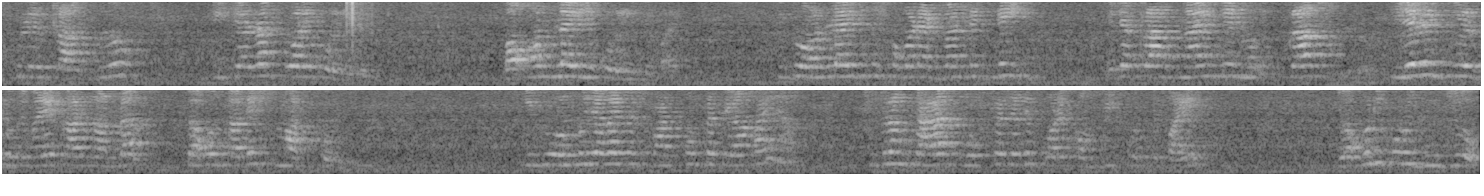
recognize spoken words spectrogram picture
স্কুলের ক্লাসগুলো টিচাররা পরে করে দেবে বা অনলাইনে করে নিতে পারে। কিন্তু অনলাইনে তো সবার অ্যাডভান্টেজ নেই। এটা class nine ten class eleven twelve হতে পারে, কারণ আমরা তখন তাদের স্মার্টফোন কিন্তু অন্য জায়গায় তো স্মার্টফোনটা দেওয়া হয় না। সুতরাং তারা কোর্সটা যাতে পরে কমপ্লিট করতে পারে। যখনই কোনো দুর্যোগ,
